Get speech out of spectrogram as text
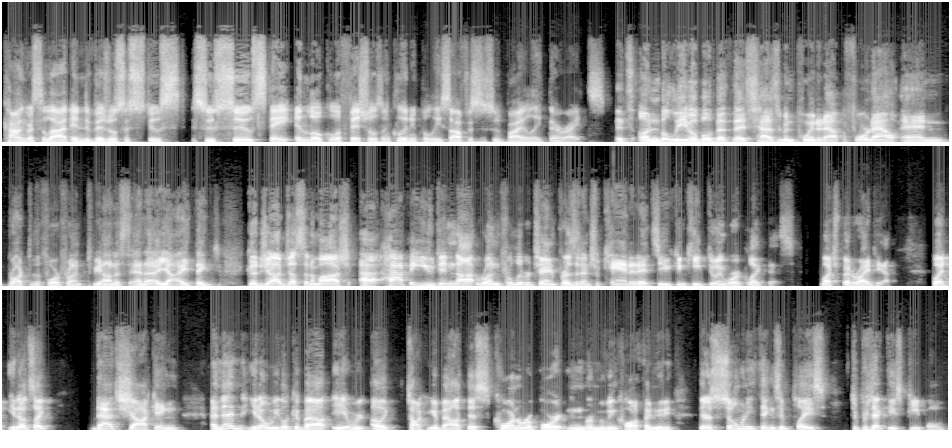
Congress allowed individuals to sue, to sue state and local officials, including police officers, who violate their rights. It's unbelievable that this hasn't been pointed out before now and brought to the forefront. To be honest, and uh, yeah, I think good job, Justin Amash. Uh, happy you did not run for Libertarian presidential candidate, so you can keep doing work like this. Much better idea. But you know, it's like that's shocking. And then, you know, we look about, you know, we're uh, like talking about this coroner report and removing qualified immunity. There's so many things in place to protect these people.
